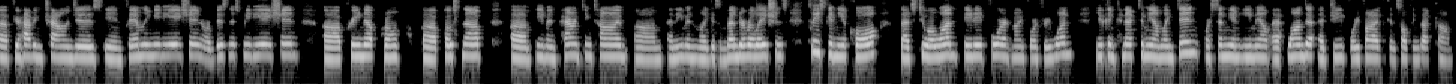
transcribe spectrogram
uh, if you're having challenges in family mediation or business mediation, uh, prenup, pro, uh, postnup, um, even parenting time, um, and even like as vendor relations, please give me a call. That's 201 884 9431. You can connect to me on LinkedIn or send me an email at wanda at g45consulting.com.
